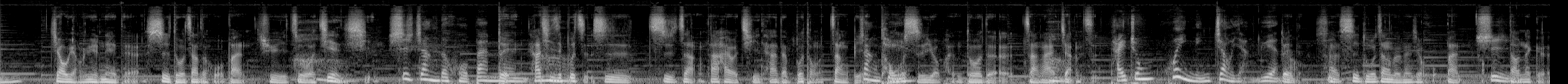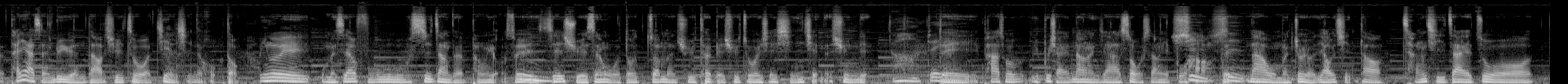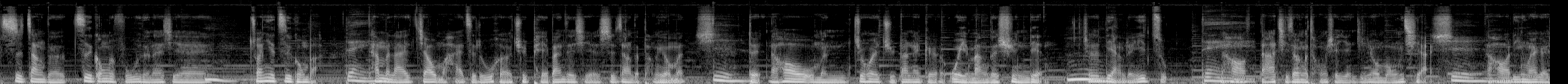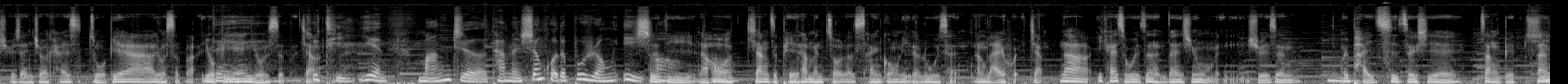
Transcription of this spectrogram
教养院内的视多障的伙伴去做践行，视障的伙伴们，对，他其实不只是视障，他还有其他的不同的障别，同时有很多的障碍这样子。台中惠民教养院，对的，那视多障的那些伙伴是。到那个台亚省绿园道去做践行的活动，因为我们是要服务视障的朋友，所以这些学生我都专门去特别去做一些行前的训练。啊，对，对，怕说一不小心让人家受伤也不好，对，那我们就有邀请到长期在做。做视障的自工的服务的那些专业自工吧，嗯、对，他们来教我们孩子如何去陪伴这些视障的朋友们，是。对，然后我们就会举办那个伪盲的训练，嗯、就是两人一组，对，然后大家其中一个同学眼睛就蒙起来，是，然后另外一个学生就开始左边啊有什么，右边有什么，这样去体验盲者他们生活的不容易，是的，哦、然后这样子陪他们走了三公里的路程，然后来回这样。那一开始我也真的很担心我们学生。会排斥这些障别，但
